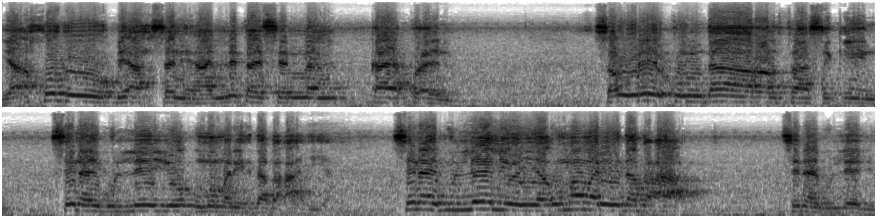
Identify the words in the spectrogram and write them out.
يأخذوا بأحسنها اللي تيسن الكايا كعين سأريكم دار الفاسقين. سنة يقول لي أمم مريه دبعائية. سنة لي يا أمم دبعاء سنة لي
